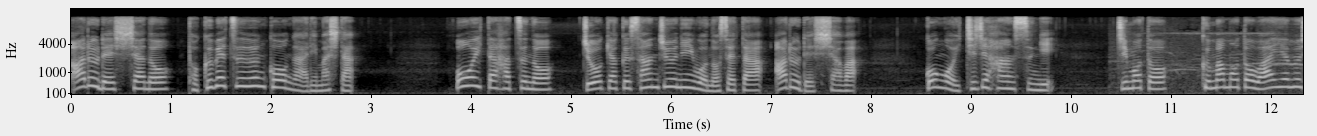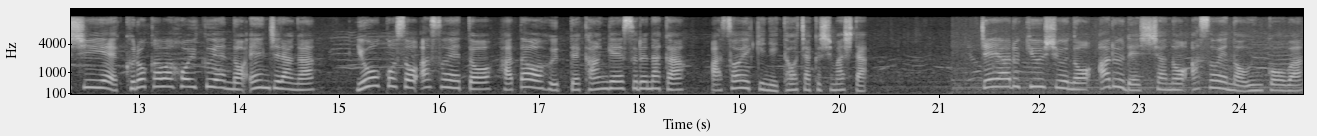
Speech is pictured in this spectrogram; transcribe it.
ある列車の特別運行がありました。大分発の乗客30人を乗せたある列車は、午後1時半過ぎ、地元熊本 YMCA 黒川保育園の園児らが、ようこそ阿蘇へと旗を振って歓迎する中、阿蘇駅に到着しました。JR 九州のある列車の阿蘇への運行は、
